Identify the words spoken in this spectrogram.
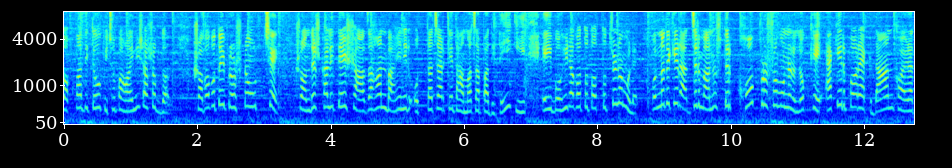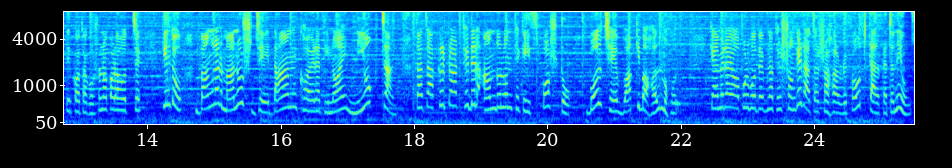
তকমা দিতেও পিছুপা হয়নি শাসক দল। স্বভাবতই প্রশ্ন উঠছে, সন্দেশখালীতে শাহজাহান বাহিনীর অত্যাচারকে ধামাচাপা দিতেই কি এই বহিরাগত তত্ত্ব তৃণমূলে? অন্যদিকে রাজ্যের মানুষদের ক্ষোভ প্রশমনের লক্ষ্যে একের পর এক দান খয়রাতির কথা ঘোষণা করা হচ্ছে। কিন্তু বাংলার মানুষ যে দান খয়রাতি নয়, নিয়োগ চান, তা চাকরি প্রার্থীদের আন্দোলন থেকেই স্পষ্ট, বলছে ওয়াকিবাহাল মহল। ক্যামেরায় অপূর্ব দেবনাথের সঙ্গে রাজা সাহার রিপোর্ট, ক্যালকাটা নিউজ।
